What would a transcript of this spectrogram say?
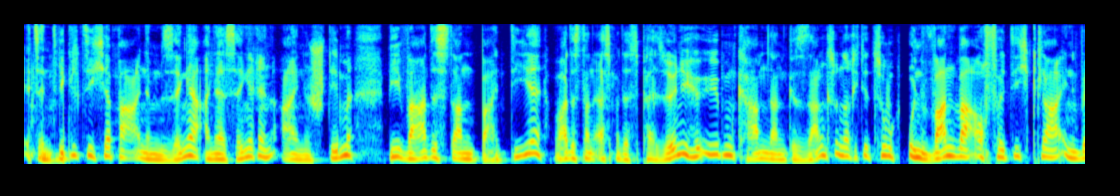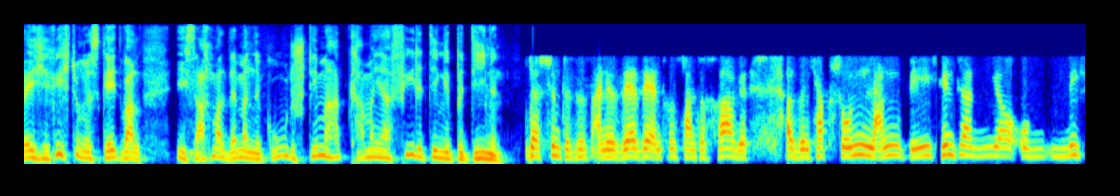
Jetzt entwickelt sich ja bei einem Sänger, einer Sängerin eine Stimme. Wie war das dann bei dir? War das dann erstmal das persönliche Üben? Kam dann Gesangsunterricht dazu? Und wann war auch für dich klar, in welche Richtung es geht? Weil ich sag mal, wenn man eine gute Stimme hat, kann man ja viele Dinge bedienen. Das stimmt, das ist eine sehr, sehr interessante Frage. Also ich habe schon einen langen Weg hinter mir, um mich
